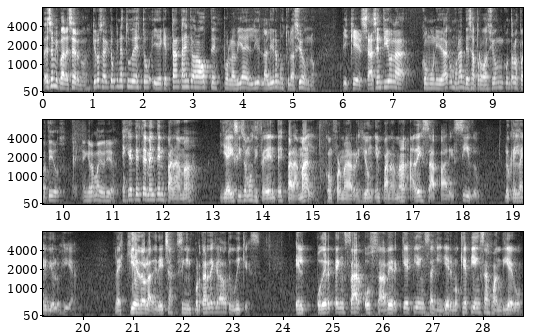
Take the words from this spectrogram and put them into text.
es mi parecer, ¿no? Quiero saber qué opinas tú de esto y de que tanta gente ahora opte por la vía de la libre postulación, ¿no? y que se ha sentido en la comunidad como una desaprobación contra los partidos, en gran mayoría. Es que tristemente en Panamá, y ahí sí somos diferentes para mal, conforme a la región, en Panamá ha desaparecido lo que es la ideología, la izquierda o la derecha, sin importar de qué lado te ubiques. El poder pensar o saber qué piensa Guillermo, qué piensa Juan Diego,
